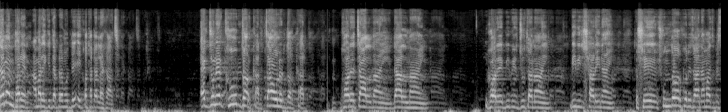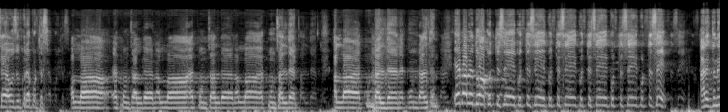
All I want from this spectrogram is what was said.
যেমন ধরেন, আমার এই কিতাবটার মধ্যে এই কথাটা লেখা আছে। একজনের খুব দরকার, চাউলের দরকার। ঘরে চাল নাই, ডাল নাই, ঘরে বিবির জুতা নাই, বিবির শাড়ি নাই, তো সে সুন্দর করে যায়, নামাজ বিছায় অজু করে পড়তেছে। আল্লাহ, এক মন চাল দেন, আল্লাহ, এক মন চাল দেন, আল্লাহ, এক মন চাল দেন। আল্লাহ এক মন ডাল দেন এক মন ডাল দেন। এভাবে দোয়া করতেছে করতেছে করতেছে করতেছে করতেছে করতেছে। আরেকজনে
